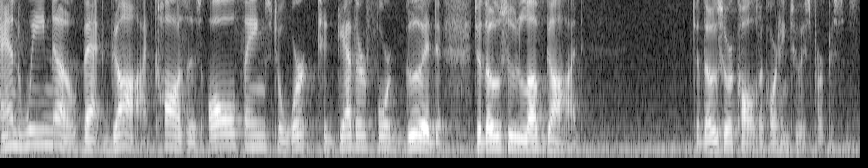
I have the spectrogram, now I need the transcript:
and we know that God causes all things to work together for good to those who love God, to those who are called according to his purposes.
